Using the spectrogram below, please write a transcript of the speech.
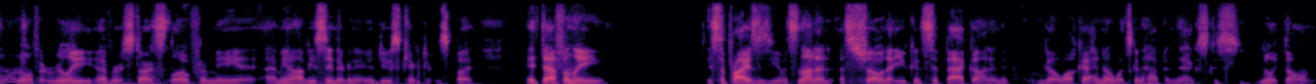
I don't know if it really ever starts slow for me. I mean, obviously they're going to introduce characters, but it definitely it surprises you. It's not a, a show that you can sit back on and go, okay, I know what's going to happen next, because you really don't.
